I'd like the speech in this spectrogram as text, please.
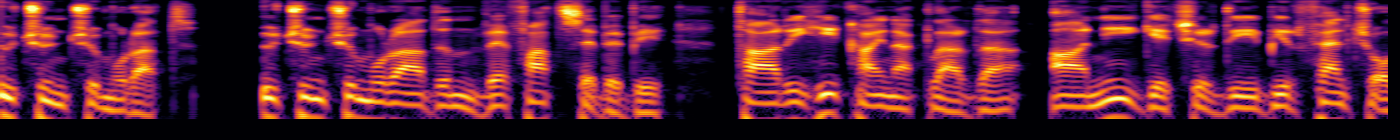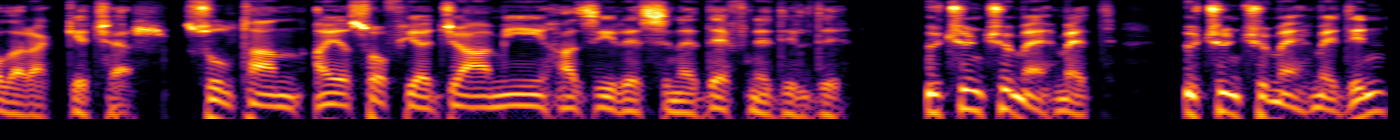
Üçüncü Murat, Üçüncü Murad'ın vefat sebebi tarihi kaynaklarda ani geçirdiği bir felç olarak geçer. Sultan Ayasofya Camii haziresine defnedildi. Üçüncü Mehmet, Üçüncü Mehmet'in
